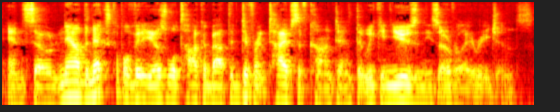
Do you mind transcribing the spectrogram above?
And so now the next couple videos we'll talk about the different types of content that we can use in these overlay regions.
